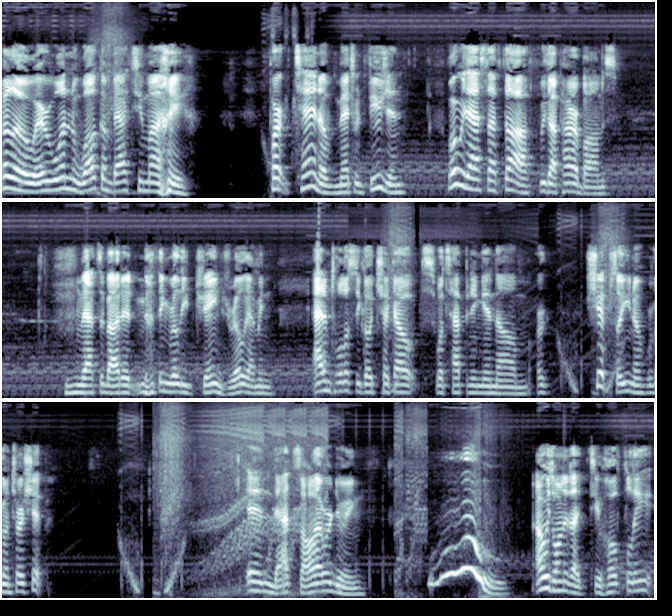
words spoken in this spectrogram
Hello everyone, welcome back to my part 10 of Metroid Fusion. Where we last left off, we got power bombs. That's about it. Nothing really changed, really. I mean, Adam told us to go check out what's happening in um, our ship, so you know, we're going to our ship. And that's all that we're doing. Woo! I always wanted like, to hopefully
